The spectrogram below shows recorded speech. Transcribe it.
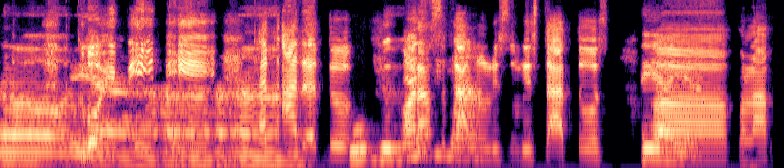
Oh iya. ini. Kan ada tuh Wujudnya orang suka nulis-nulis status iya, uh, iya. kelak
